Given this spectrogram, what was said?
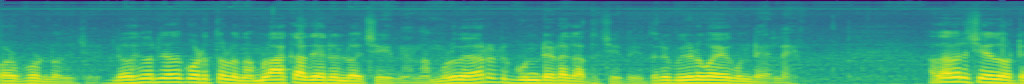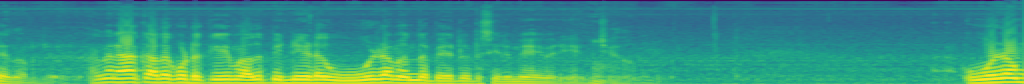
കുഴപ്പമുണ്ടോ എന്ന് ചോദിച്ചു. ലോഹി പറഞ്ഞത് കൊടുത്തോളൂ. നമ്മൾ ആ കഥയിലല്ലോ ചെയ്യുന്നത്. നമ്മൾ വേറൊരു ഗുണ്ടയുടെ കഥ ചെയ്തു. ഇതൊരു വീണുപോയ ഗുണ്ടയല്ലേ? അത് അവർ ചെയ്തോട്ടെ എന്ന് പറഞ്ഞു. അങ്ങനെ ആ കഥ കൊടുക്കുകയും അത് പിന്നീട് ഊഴം എന്ന പേരിൽ ഒരു സിനിമയായി വരികയും ചെയ്തു. ഊഴം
